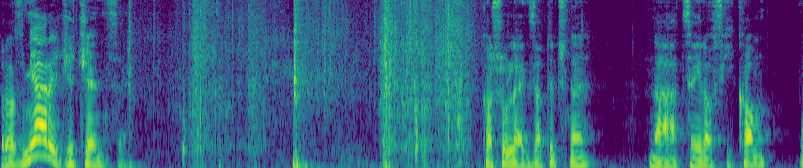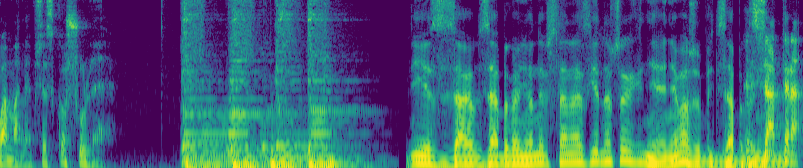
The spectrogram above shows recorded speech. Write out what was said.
rozmiary dziecięce. Koszule egzotyczne na cejrowski.com łamane przez koszule. Jest za, zabroniony w Stanach Zjednoczonych? Nie, nie może być zabroniony. Za, tra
